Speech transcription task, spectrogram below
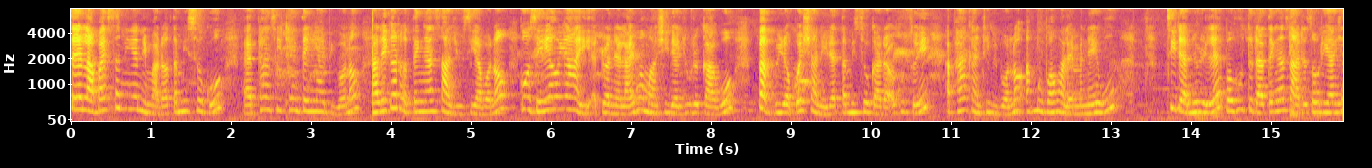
ဆယ်လပိုင်း၁၂ရက်နေ့မှာတော့တမိဆုကိုအဲဖန်စီထိန်သိမ်းလိုက်ပြီပေါ့နော်ဒါလေးကတော့သင်ငန်းစာယူစီရပါပေါ့နော်ကိုဈေးရောင်းရရေးအတွက်နဲ့ line ပေါ်မှာရှိတဲ့လူတကာကိုပတ်ပြီးတော့ပွဲရှာနေတဲ့တမိဆုကတော့အခုဆိုရင်အဖမ်းခံထိပြီပေါ့နော်အမှုပေါင်းကလည်းမနေဘူးကြည့်တဲ့မျိုးတွေလည်းဘဟုတုတသင်္ကန်းစာတစုံတရာရ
